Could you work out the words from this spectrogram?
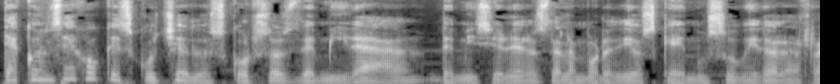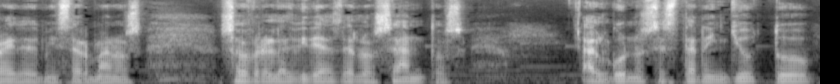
Te aconsejo que escuches los cursos de edad de Misioneros del Amor de Dios que hemos subido a las redes, mis hermanos, sobre las vidas de los santos. Algunos están en YouTube,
